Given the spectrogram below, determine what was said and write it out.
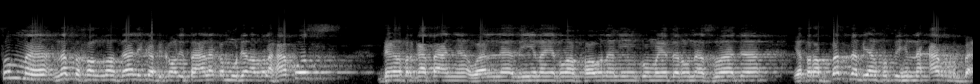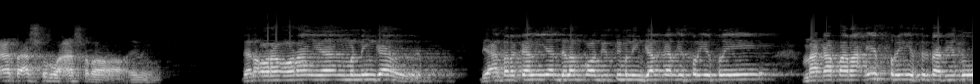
Summa nasakhallahu dzalika biqouli ta'ala kemudian Allah hapus dengan perkataannya walladzina yatawaffawna minkum wa yadruna azwaja yatarabbasna bi anfusihinna arba'ata asyhur wa asyra ini dan orang-orang yang meninggal di antara kalian dalam kondisi meninggalkan istri-istri maka para istri-istri tadi itu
